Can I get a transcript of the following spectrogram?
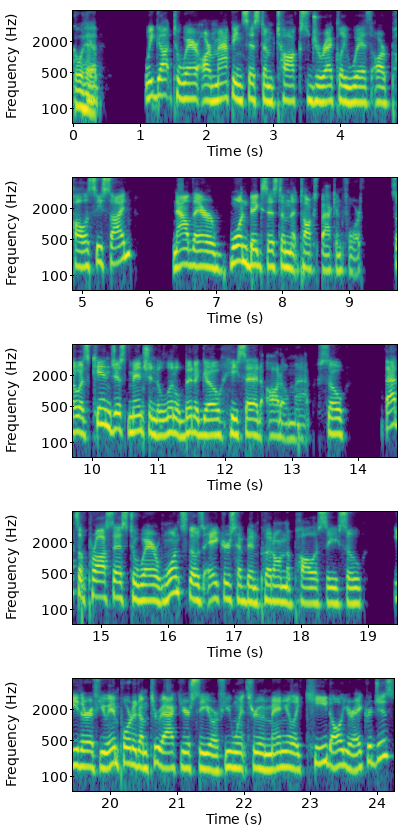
go ahead. Yep we got to where our mapping system talks directly with our policy side. Now they're one big system that talks back and forth. So, as Ken just mentioned a little bit ago, he said auto map. So, that's a process to where once those acres have been put on the policy, so either if you imported them through accuracy or if you went through and manually keyed all your acreages,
